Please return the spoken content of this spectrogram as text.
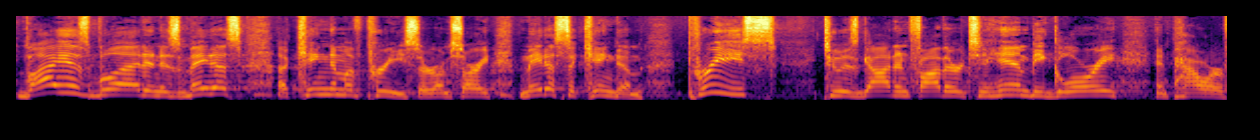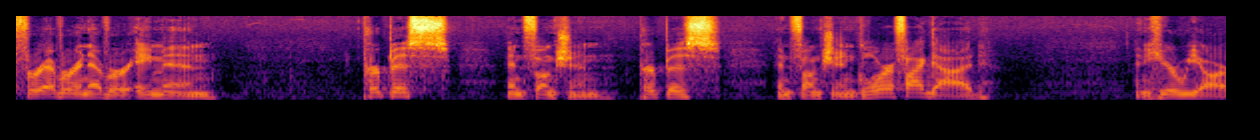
by his blood and has made us a kingdom of priests, or I'm sorry, made us a kingdom. Priests to his God and Father. To him be glory and power forever and ever. Amen. Purpose and function. Purpose and function. Glorify God and here we are.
